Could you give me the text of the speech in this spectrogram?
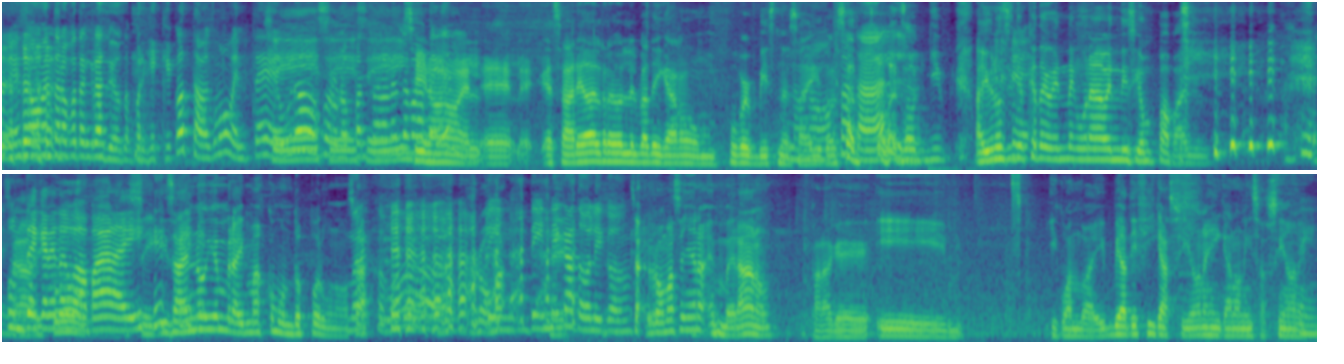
En ese momento no fue tan gracioso, porque es que costaba como 20 Sí, euros por sí, unos pantalones sí. de Sí, papel. no, no, el- el- esa área de alrededor del Vaticano, un super business No, ahí. no, todo eso- fatal. todo eso hay unos sitios que te venden una bendición papal. O Un sea, decreto como- papal ahí. Sí, quizás en noviembre hay más como un 2 por 1 O Bueno, sea, es como Roma- Disney católico. O sea, Roma se llena en verano para que y y cuando hay beatificaciones y canonizaciones. Sí.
